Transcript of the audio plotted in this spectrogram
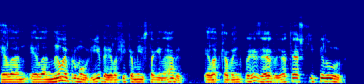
ela, ela não é promovida, ela fica meio estagnada, ela acaba indo para reserva. Eu até acho que pelo,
